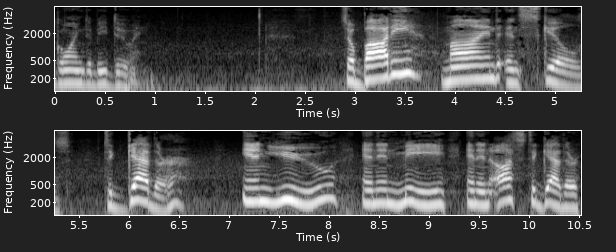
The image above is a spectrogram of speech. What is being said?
going to be doing. So body, mind, and skills together in you and in me and in us together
